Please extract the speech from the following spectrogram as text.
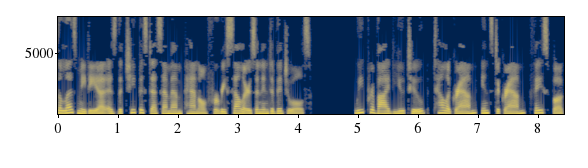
Salez Media is the cheapest SMM panel for resellers and individuals. We provide YouTube, Telegram, Instagram, Facebook,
